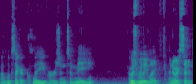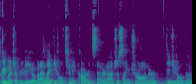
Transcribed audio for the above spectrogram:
That looks like a clay version to me. I was really like, I know I've said it pretty much every video, but I like the alternate cards that are not just like drawn or digital. The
